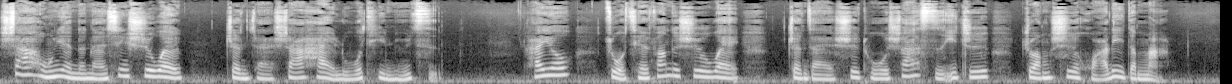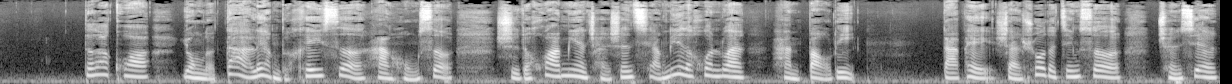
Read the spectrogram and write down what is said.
杀红眼的男性侍卫正在杀害裸体女子，还有左前方的侍卫正在试图杀死一只装饰华丽的马。德拉夸用了大量的黑色和红色，使得画面产生强烈的混乱。和暴力搭配闪烁的金色，呈现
